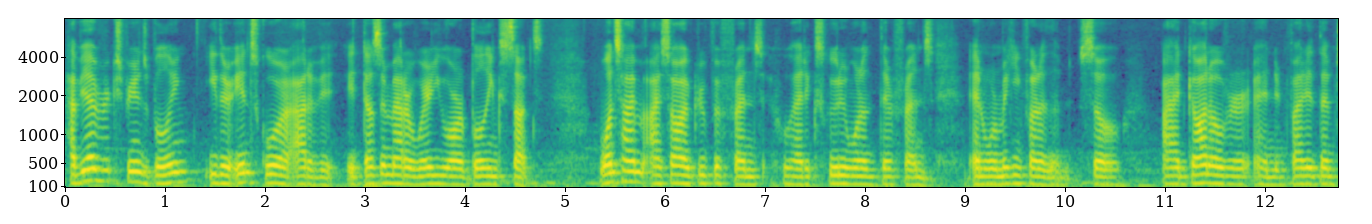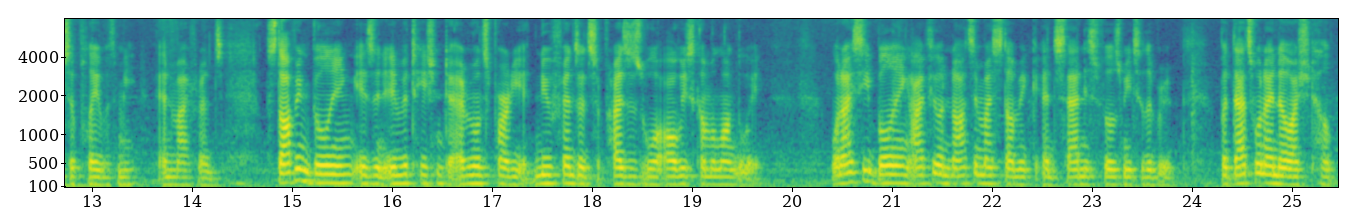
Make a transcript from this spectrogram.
Have you ever experienced bullying? Either in school or out of it. It doesn't matter where you are, bullying sucks. One time I saw a group of friends who had excluded one of their friends and were making fun of them, so I had gone over and invited them to play with me and my friends. Stopping bullying is an invitation to everyone's party, and new friends and surprises will always come along the way. When I see bullying, I feel knots in my stomach and sadness fills me to the brim. But that's when I know I should help.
